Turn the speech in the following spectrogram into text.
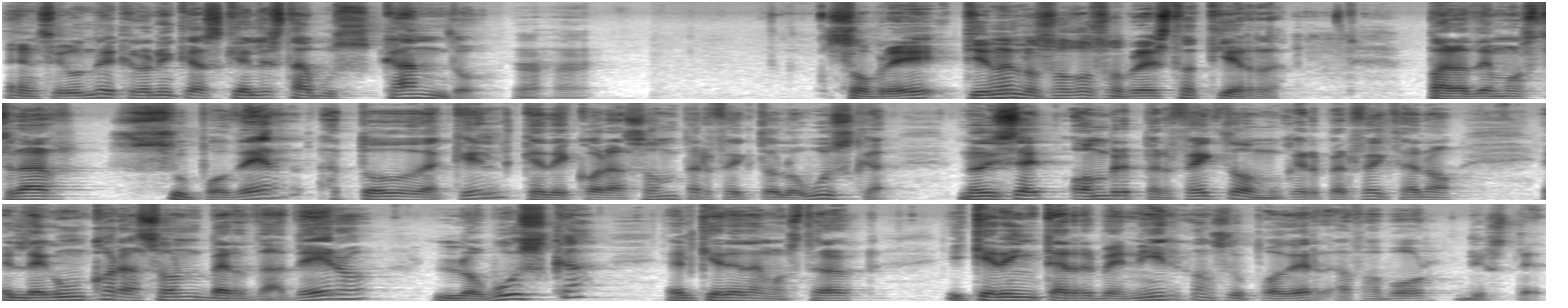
en 2 de Crónicas que Él está buscando Ajá. sobre, tiene los ojos sobre esta tierra para demostrar su poder a todo de aquel que de corazón perfecto lo busca. No dice hombre perfecto o mujer perfecta, no. El de un corazón verdadero lo busca, él quiere demostrar y quiere intervenir con su poder a favor de usted.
